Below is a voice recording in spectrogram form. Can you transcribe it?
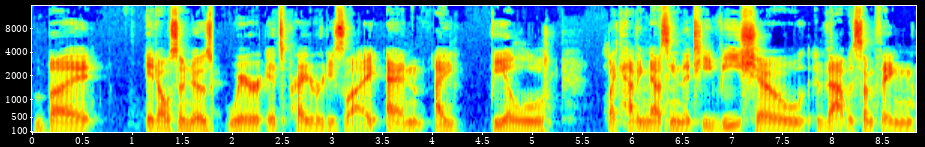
but it also knows where its priorities lie. And I feel like having now seen the TV show, that was something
